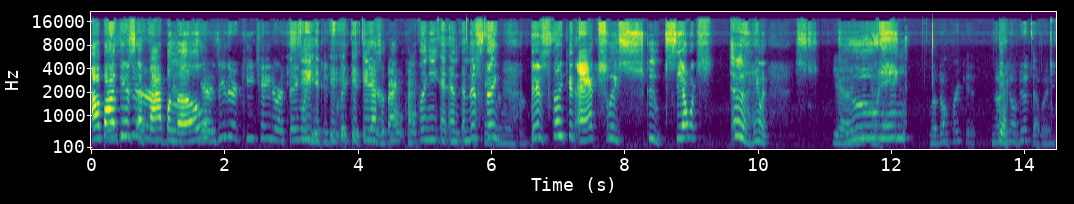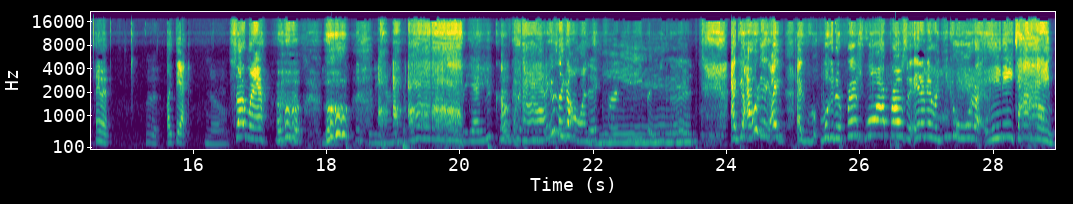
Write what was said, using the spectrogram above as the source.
I bought this at Five Below. Yeah, it's either a keychain or a thing where See, you it, can it, click it, it, has a backpack. thingy, and, and, and this thing, remember. this thing can actually scoot. See how it's, ugh, Yeah. can- scooting. Well, don't break it. No, Yeah. you don't do it that way. Anyway, Look, like that. No. Somewhere. You push it in. Ah. But yeah, you could. put Okay, it here's like in all thick for a but you could. I, I, I, I, we're gonna fresh water process, and I remember you can order anytime.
